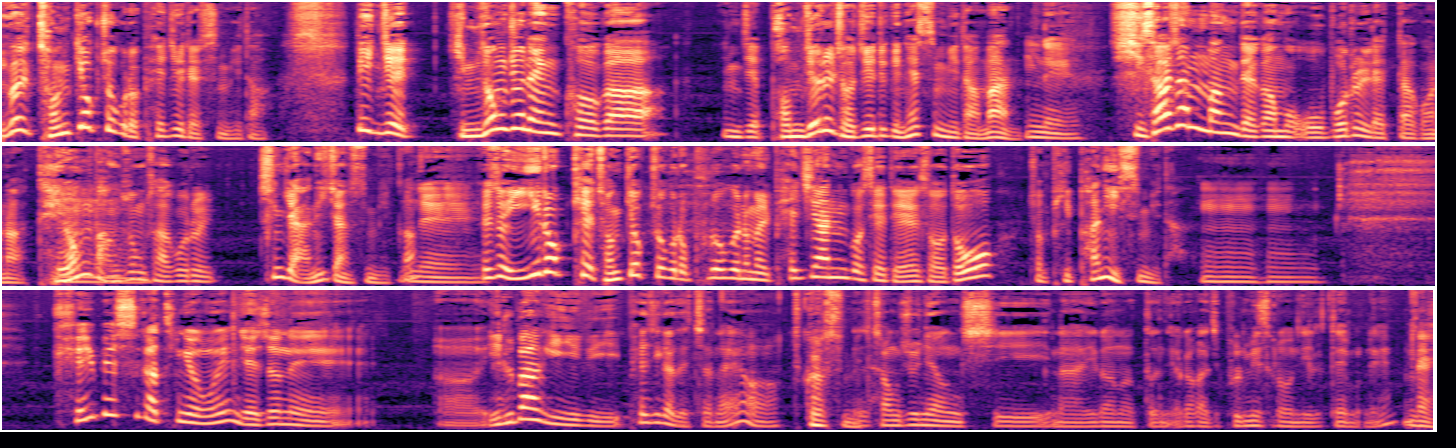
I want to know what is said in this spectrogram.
이걸 전격적으로 폐지를 했습니다. 근데 이제 김성준 앵커가 이제 범죄를 저지르긴 했습니다만 네. 시사전망대가 뭐 오보를 냈다거나 대형 음. 방송 사고를 친 게 아니지 않습니까? 네. 그래서 이렇게 전격적으로 프로그램을 폐지한 것에 대해서도 좀 비판이 있습니다. 음, 음. KBS 같은 경우에는 예전에 어, 1박 2일이 폐지가 됐잖아요. 그렇습니다. 정준영 씨나 이런 어떤 여러 가지 불미스러운 일 때문에 네.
